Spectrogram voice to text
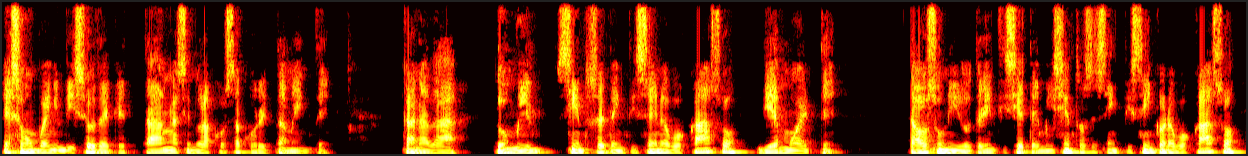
eso es un buen indicio de que están haciendo las cosas correctamente. Canadá, 2.176 nuevos casos, 10 muertes. Estados Unidos, 37.165 nuevos casos,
